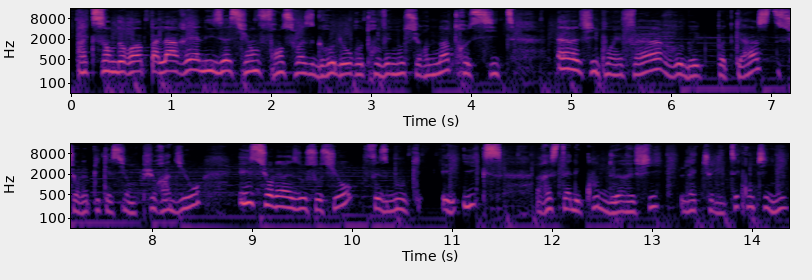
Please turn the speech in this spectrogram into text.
Accent d'Europe à la réalisation Françoise Grelot. Retrouvez-nous sur notre site rfi.fr, rubrique podcast, sur l'application Pure Radio et sur les réseaux sociaux Facebook et X. Restez à l'écoute de RFI, l'actualité continue.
